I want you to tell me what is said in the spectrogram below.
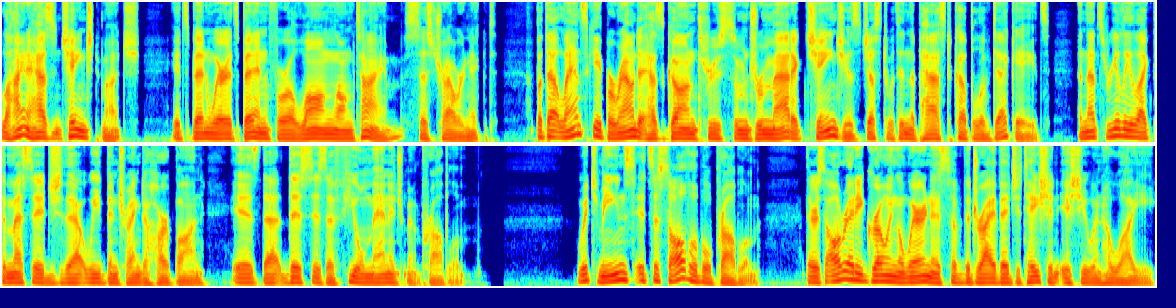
Lahaina hasn't changed much. It's been where it's been for a long, long time, says Trauernicht. But that landscape around it has gone through some dramatic changes just within the past couple of decades. And that's really like the message that we've been trying to harp on is that this is a fuel management problem. Which means it's a solvable problem. There's already growing awareness of the dry vegetation issue in Hawaii,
